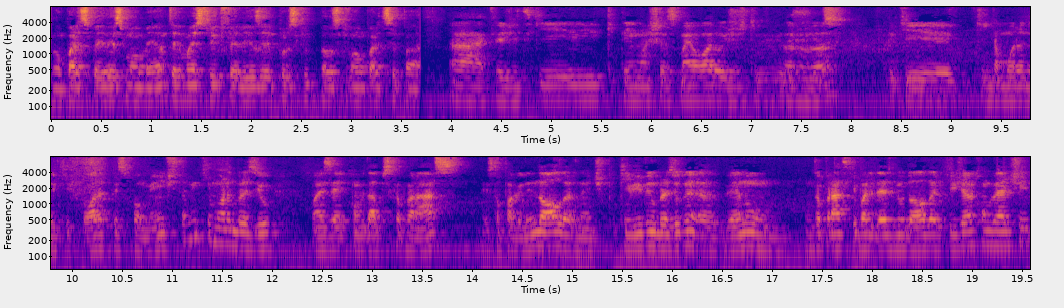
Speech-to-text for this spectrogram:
não participei desse momento, aí, mas fico feliz aí pelos que, pelos que vão participar. Ah, acredito que, que tem uma chance maior hoje de tu viver do jiu-jitsu. Porque quem tá morando aqui fora, principalmente, também quem mora no Brasil, mas é convidado para os campeonatos, eles estão pagando em dólar, né? Tipo, quem vive no Brasil ganha- ganhando um, um campeonato que vale 10 mil dólares aqui já converte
